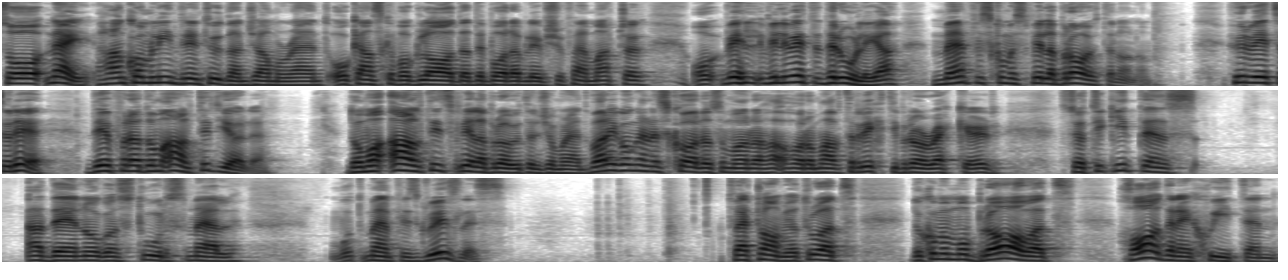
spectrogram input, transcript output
Så nej, han kom lindrigt undan John Morant och han ska vara glad att det bara blev 25 matcher. Och vill, vill du veta det roliga? Memphis kommer spela bra utan honom. Hur vet du det? Det är för att de alltid gör det. De har alltid spelat bra utan John Morant. Varje gång han är skadad så har, har de haft riktigt bra record. Så jag tycker inte ens att det är någon stor smäll mot Memphis Grizzlies. Tvärtom, jag tror att de kommer må bra av att ha den här skiten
